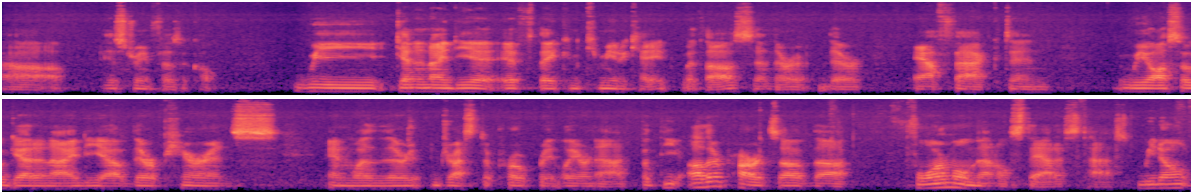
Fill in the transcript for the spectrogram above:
uh, history and physical. We get an idea if they can communicate with us and their, their affect, and we also get an idea of their appearance and whether they're dressed appropriately or not. But the other parts of the formal mental status test, we don't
